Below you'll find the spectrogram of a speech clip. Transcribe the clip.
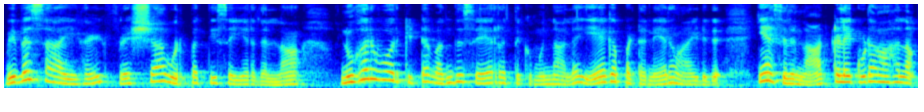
விவசாயிகள் ஃப்ரெஷ்ஷாக உற்பத்தி செய்கிறதெல்லாம் நுகர்வோர்கிட்ட வந்து சேர்றதுக்கு முன்னால் ஏகப்பட்ட நேரம் ஆயிடுது. ஏன்? சில நாட்களே கூட ஆகலாம்.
